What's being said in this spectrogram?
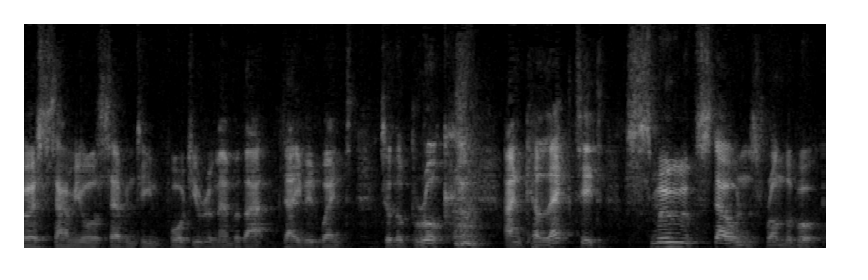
1 Samuel 17:40 remember that? David went to the brook and collected smooth stones from the brook.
